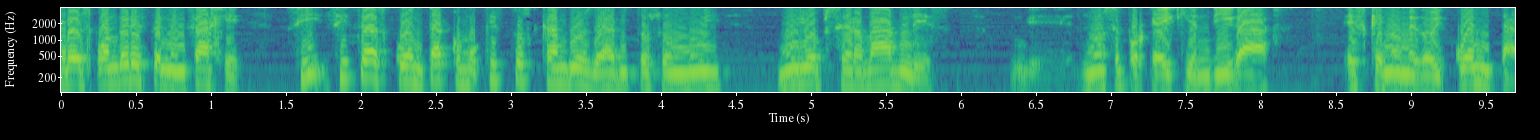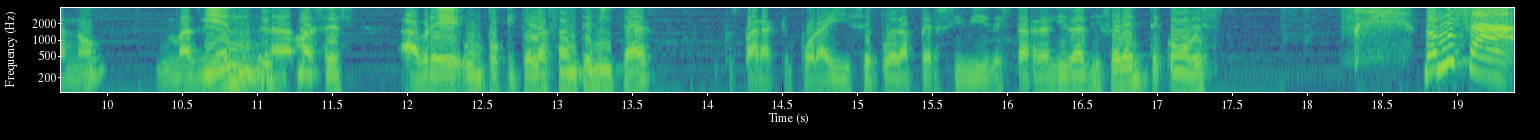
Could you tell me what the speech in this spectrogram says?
responder este mensaje. Sí, sí te das cuenta como que estos cambios de hábitos son muy, muy observables. Eh, no sé por qué hay quien diga, es que no me doy cuenta, ¿no? Más bien, nada más es, abre un poquito las antenitas, pues para que por ahí se pueda percibir esta realidad diferente. ¿Cómo ves? Vamos a,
